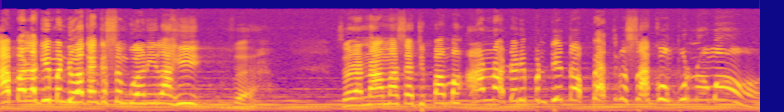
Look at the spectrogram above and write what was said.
Apalagi mendoakan kesembuhan ilahi. Saudara nama saya dipamang anak dari pendeta Petrus Agung Purnomo.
